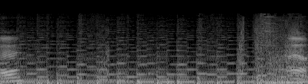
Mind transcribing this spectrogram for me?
에? 아야.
